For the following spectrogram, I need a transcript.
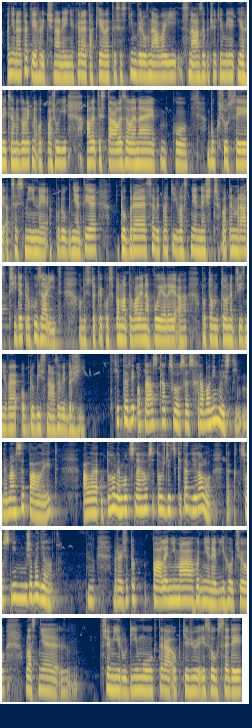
ani ne tak jehličnany, některé taky, ale ty se s tím vyrovnávají snáze, protože těmi jehlicemi tolik neodpařují, ale ty stále zelené, jako buksusy a cesmíny a podobně, ty je dobré se vyplatí vlastně, než třeba ten mráz přijde trochu zalít, aby se tak jako spamatovali, napojili a potom to nepříznivé období snáze vydrží. Teď je tedy otázka, co se schrabaným listím. Nemá se pálit, ale u toho nemocného se to vždycky tak dělalo. Tak co s ním můžeme dělat? Protože to pálení má hodně nevýhod, že jo? Vlastně přemíru dýmu, která obtěžuje i sousedy.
